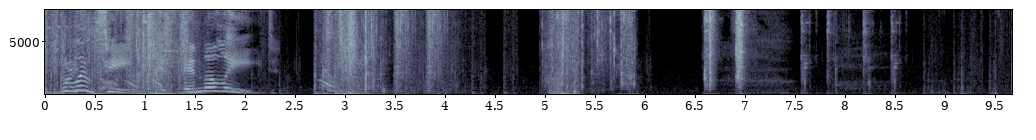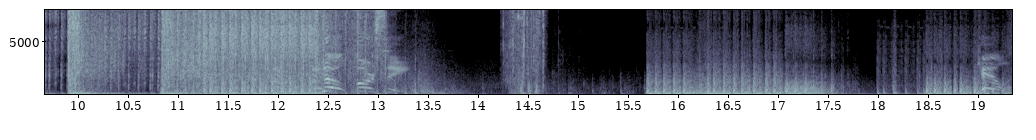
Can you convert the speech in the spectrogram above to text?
The blue team is in the lead. No mercy! Kill!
